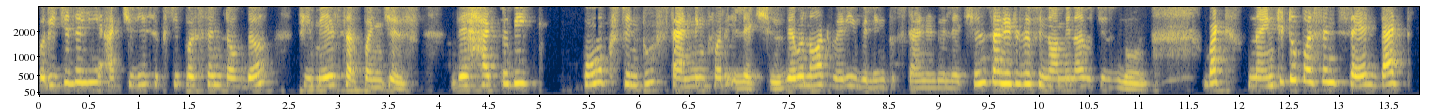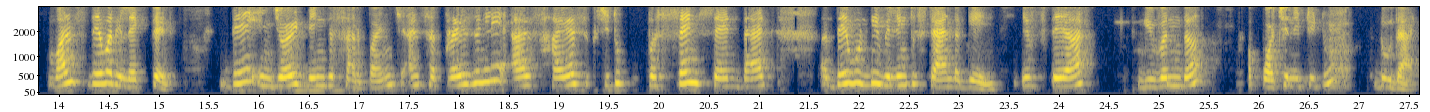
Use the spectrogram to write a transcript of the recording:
originally, actually 60% of the female sarpanches, they had to be coaxed into standing for elections. They were not very willing to stand into elections and it is a phenomena which is known. But 92% said that once they were elected, they enjoyed being the sarpanch and surprisingly as high as 62% said that they would be willing to stand again if they are given the opportunity to do that.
